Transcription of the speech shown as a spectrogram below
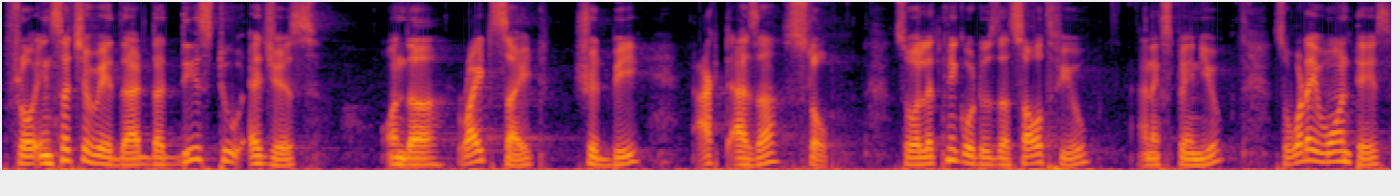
flow in such a way that, that these two edges on the right side should be act as a slope. So let me go to the south view and explain you. So what I want is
